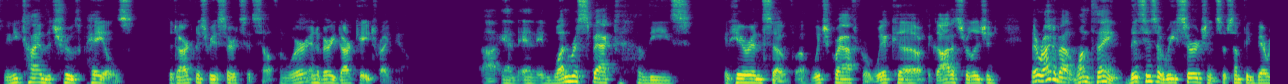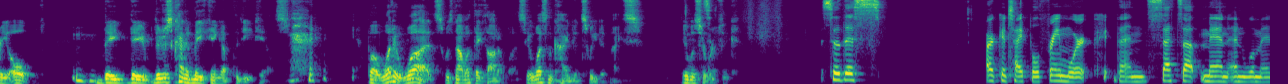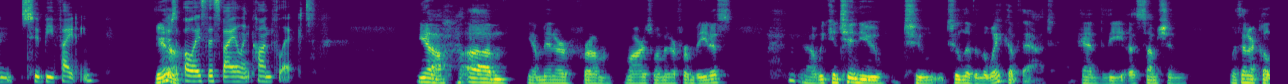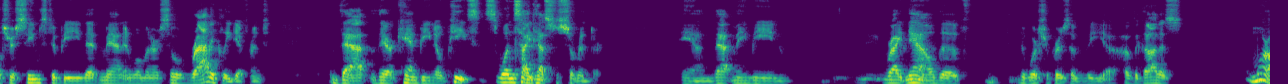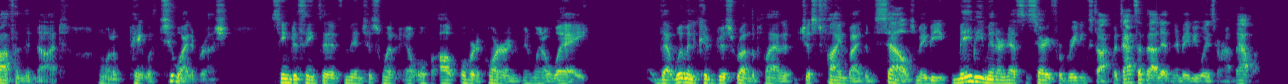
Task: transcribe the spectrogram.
anytime the truth pales, the darkness reasserts itself, and we're in a very dark age right now. Uh, and, and in one respect, these adherents of, of witchcraft or Wicca or the goddess religion, they're right about one thing. This is a resurgence of something very old. Mm -hmm. They, they, they're just kind of making up the details. yeah. But what it was, was not what they thought it was. It wasn't kind and sweet and nice. It was horrific so this archetypal framework then sets up man and woman to be fighting. Yeah. There's always this violent conflict. Yeah. Um, yeah, men are from Mars, women are from Venus. Uh, we continue to to live in the wake of that. And the assumption within our culture seems to be that man and woman are so radically different that there can be no peace. It's, one side has to surrender. And that may mean right now the the worshippers of the uh, of the goddess more often than not, I want to paint with too wide a brush, seem to think that if men just went over over the corner and, and went away, that women could just run the planet just fine by themselves. Maybe maybe men are necessary for breeding stock, but that's about it. And there may be ways around that one.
